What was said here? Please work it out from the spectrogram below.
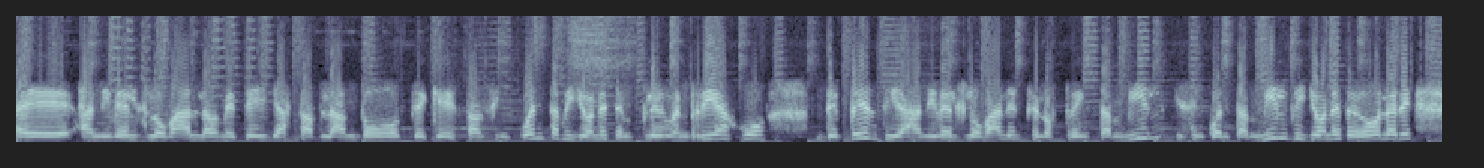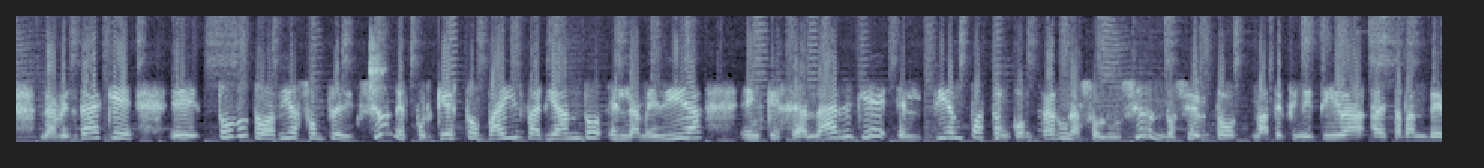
eh, a nivel global. La OMT ya está hablando de que están 50 millones de empleo en riesgo de pérdidas a nivel global entre los 30 mil y 50 mil billones de dólares. La verdad que eh, todo todavía son predicciones porque esto va a ir variando en la medida en que se alargue el tiempo hasta encontrar una solución, ¿no es cierto?, más definitiva a esta pandemia.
